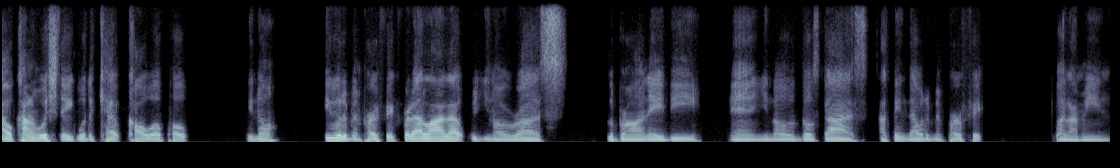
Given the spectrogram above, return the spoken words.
I kind of wish they would have kept Caldwell Pope. You know, he would have been perfect for that lineup you know Russ, LeBron, AD, and you know those guys. I think that would have been perfect. But I mean,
